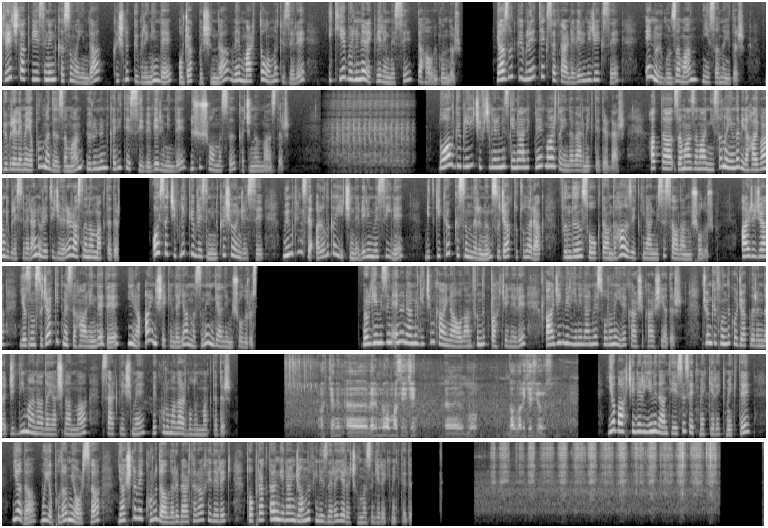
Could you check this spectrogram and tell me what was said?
Kireç takviyesinin Kasım ayında, kışlık gübrenin de Ocak başında ve Mart'ta olmak üzere ikiye bölünerek verilmesi daha uygundur. Yazlık gübre tek seferde verilecekse en uygun zaman Nisan ayıdır. Gübreleme yapılmadığı zaman ürünün kalitesi ve veriminde düşüş olması kaçınılmazdır. Doğal gübreyi çiftçilerimiz genellikle Mart ayında vermektedirler. Hatta zaman zaman Nisan ayında bile hayvan gübresi veren üreticilere rastlanılmaktadır. Oysa çiftlik gübresinin kış öncesi mümkünse Aralık ayı içinde verilmesiyle bitki kök kısımlarının sıcak tutularak fındığın soğuktan daha az etkilenmesi sağlanmış olur. Ayrıca yazın sıcak gitmesi halinde de yine aynı şekilde yanmasını engellemiş oluruz. Bölgemizin en önemli geçim kaynağı olan fındık bahçeleri acil bir yenilenme sorunu ile karşı karşıyadır. Çünkü fındık ocaklarında ciddi manada yaşlanma, sertleşme ve kurumalar bulunmaktadır. Bahçenin e, verimli olması için e, bu dalları kesiyoruz. Ya bahçeleri yeniden tesis etmek gerekmekte ya da bu yapılamıyorsa yaşlı ve kuru dalları bertaraf ederek topraktan gelen canlı filizlere yer açılması gerekmektedir.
